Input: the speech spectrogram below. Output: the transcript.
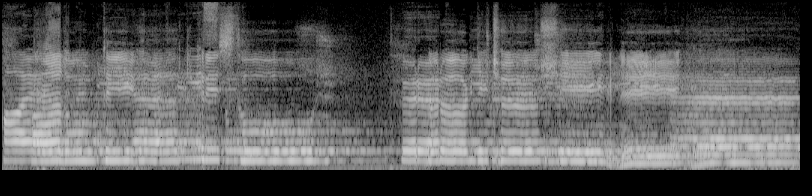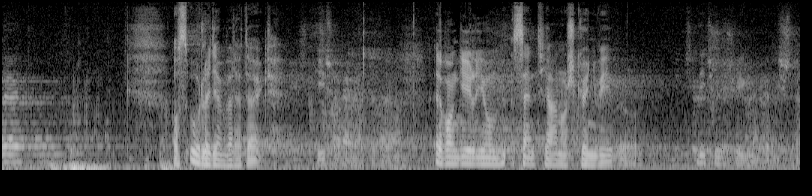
Áldunk téged, Krisztus, örök dicsőség néked. Az Úr legyen veletek! Evangélium Szent János könyvéből. Dicsőség neked, Isten.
